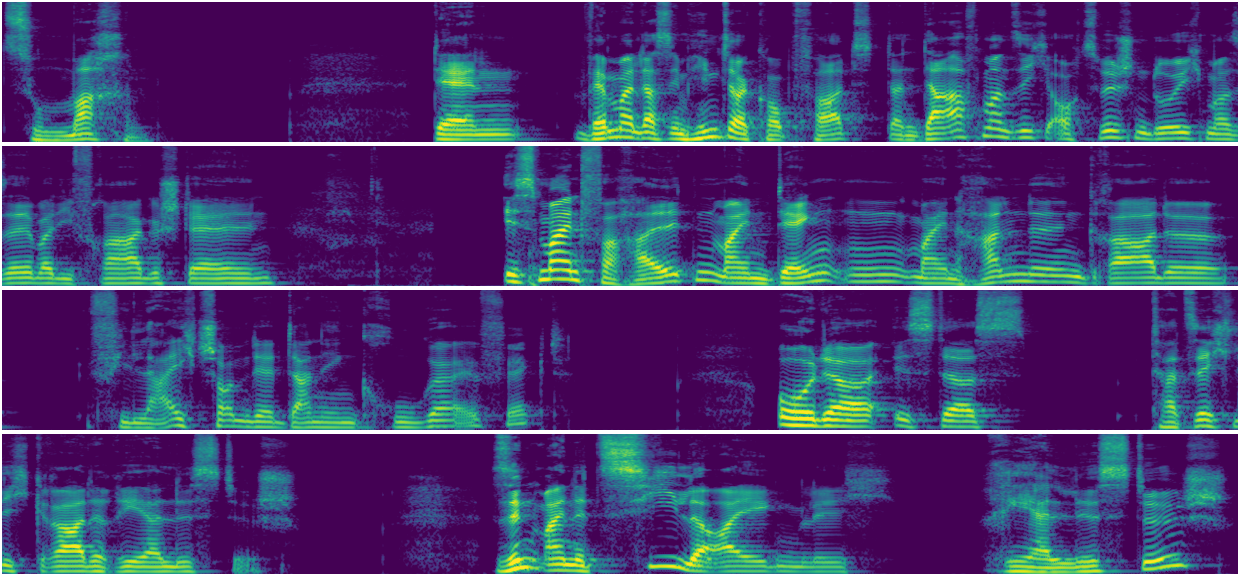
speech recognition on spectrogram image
zu machen. Denn wenn man das im Hinterkopf hat, dann darf man sich auch zwischendurch mal selber die Frage stellen, ist mein Verhalten, mein Denken, mein Handeln gerade vielleicht schon der Dunning-Kruger-Effekt? Oder ist das tatsächlich gerade realistisch? Sind meine Ziele eigentlich realistisch?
